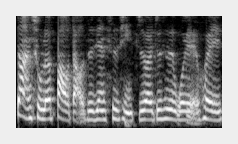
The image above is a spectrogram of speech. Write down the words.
当然除了报道这件事情之外，就是我也会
